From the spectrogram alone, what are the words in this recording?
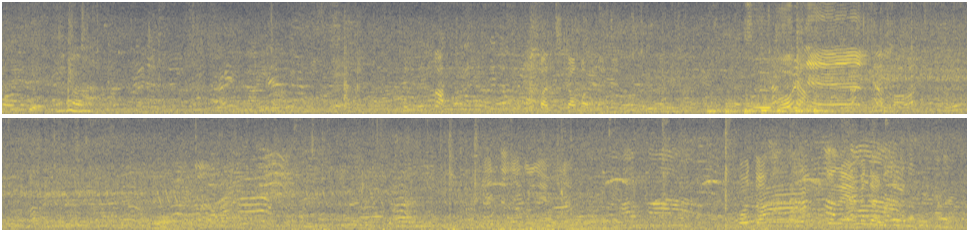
やっぱ近かったね。すごいね。これちゃんそれやめたら見てる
